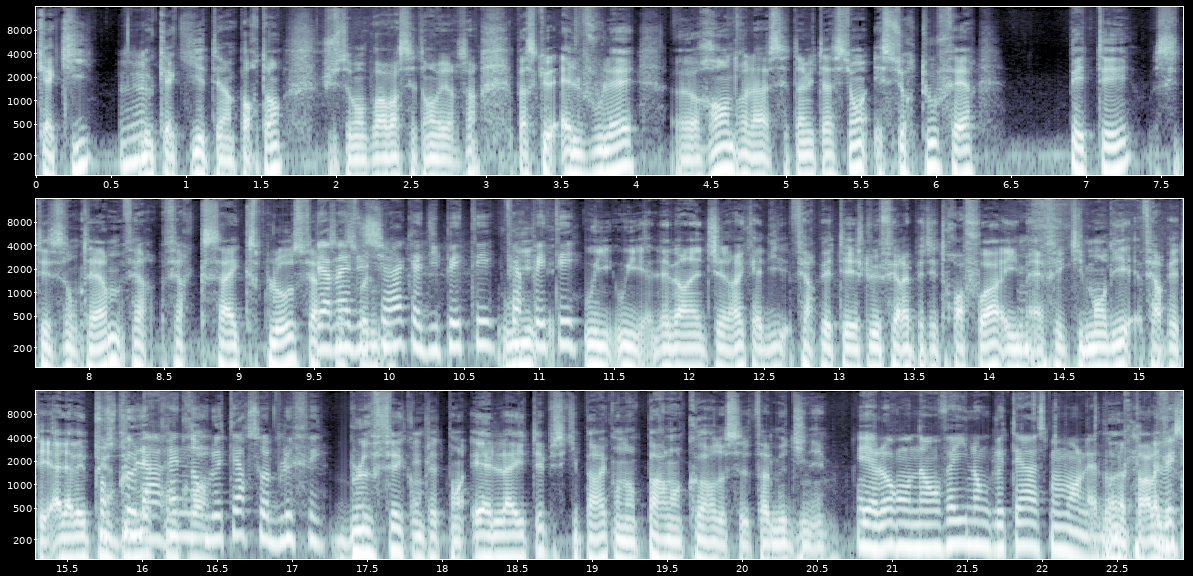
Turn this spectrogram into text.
kaki. Mhm. Le kaki était important justement pour avoir cette envahissement parce qu'elle voulait euh, rendre cette invitation et surtout faire péter, c'était son terme, faire, faire que ça explose. Faire Bernadette Chirac a dit péter, faire péter. Oui, oui, la Bernadette Chirac a dit faire péter. Je lui ai fait répéter trois fois et il m'a effectivement dit faire péter. Elle avait plus Pour que la reine d'Angleterre soit bluffée. Bluffée complètement. Et elle l'a été puisqu'il paraît qu'on en parle encore de ce fameux dîner. Et alors on a envahi l'Angleterre à ce moment-là. Donc, par la avec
